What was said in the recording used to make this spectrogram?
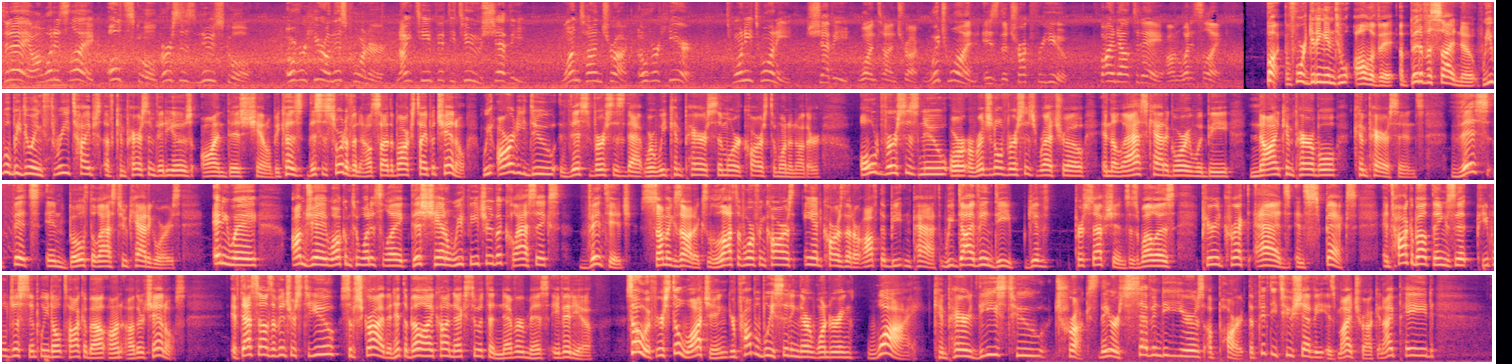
Today on What It's Like, old school versus new school. Over here on this corner, 1952 Chevy one ton truck. Over here, 2020 Chevy one ton truck. Which one is the truck for you? Find out today on What It's Like. But before getting into all of it, a bit of a side note, we will be doing three types of comparison videos on this channel because this is sort of an outside the box type of channel. We already do this versus that where we compare similar cars to one another. Old versus new or original versus retro, and the last category would be non-comparable comparisons. This fits in both the last two categories. Anyway, I'm Jay. Welcome to What It's Like. This channel, we feature the classics, vintage, some exotics, lots of orphan cars, and cars that are off the beaten path. We dive in deep, give perceptions, as well as period correct ads and specs, and talk about things that people just simply don't talk about on other channels. If that sounds of interest to you, subscribe and hit the bell icon next to it to never miss a video. So, if you're still watching, you're probably sitting there wondering why compare these two trucks. They are 70 years apart. The 52 Chevy is my truck, and I paid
